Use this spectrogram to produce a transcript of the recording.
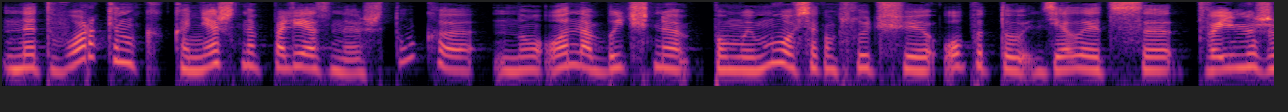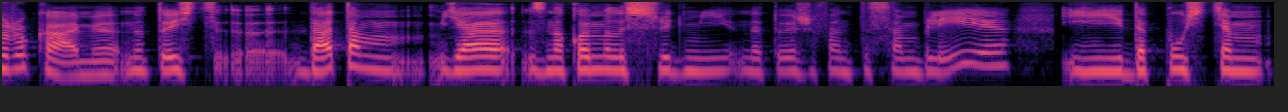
нетворкинг, конечно, полезная штука, но он обычно, по моему, во всяком случае, опыту делается твоими же руками. Ну, то есть, да, там я знакомилась с людьми на той же фант-ассамблее, и, допустим,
